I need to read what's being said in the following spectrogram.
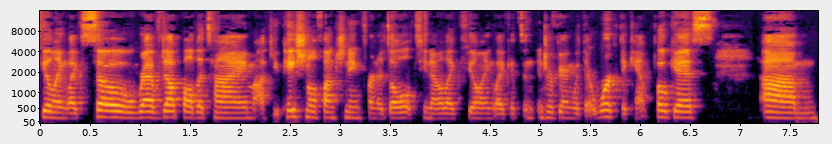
feeling like so revved up all the time occupational functioning for an adult you know like feeling like it's interfering with their work they can't focus um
